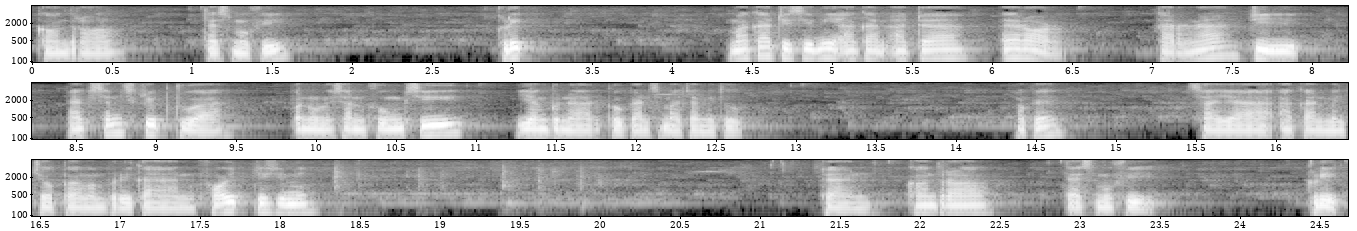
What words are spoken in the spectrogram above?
kontrol test movie klik. Maka di sini akan ada error. Karena di action script 2 penulisan fungsi yang benar bukan semacam itu. Oke saya akan mencoba memberikan void di sini dan kontrol test movie. Klik.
